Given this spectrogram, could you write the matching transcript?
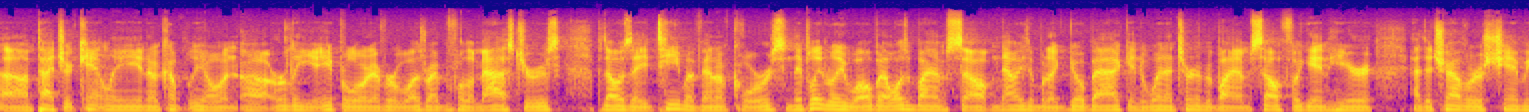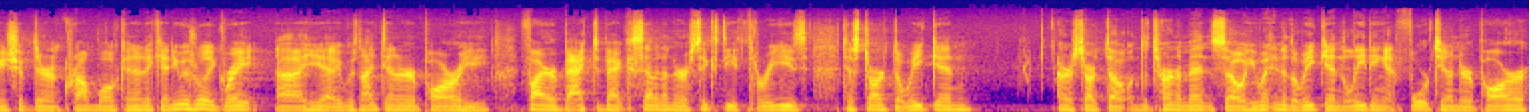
Patrick Cantlay. You know, a couple you know in early April or whatever it was, right before the Masters. But that was a team event, of course, and they played really well. But it wasn't by himself. Now he's able to go back and win a tournament by himself again here at the Travelers Championship there in Cromwell, Connecticut. He was really great. Uh, he, he was 19 under par. He fired back to back 7 under 63s to start the weekend or start the, the tournament. So he went into the weekend leading at 14 under par.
